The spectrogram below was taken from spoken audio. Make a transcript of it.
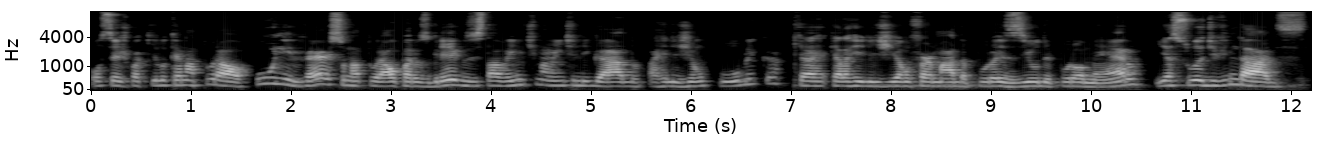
ou seja, com aquilo que é natural. O universo natural para os gregos estava intimamente ligado à religião pública, que é aquela religião formada por Exildo e por Homero, e as suas divindades.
